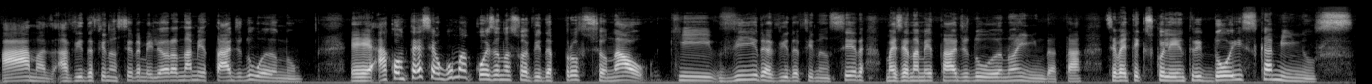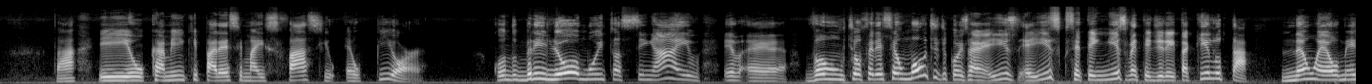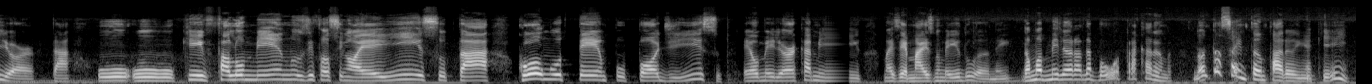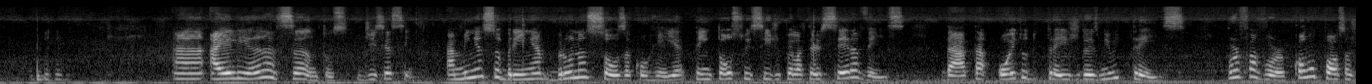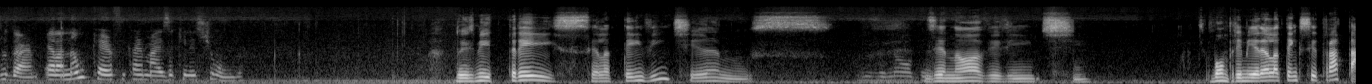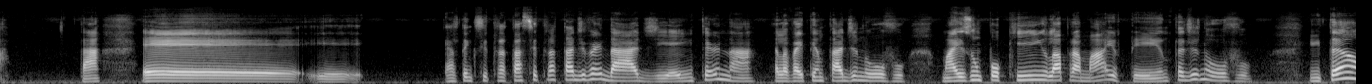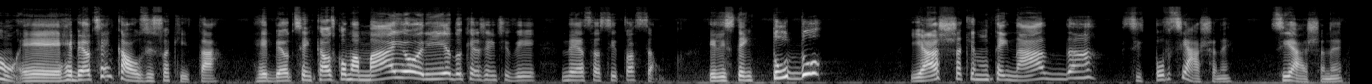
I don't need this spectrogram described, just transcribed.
Ah, mas a vida financeira melhora na metade do ano. É, acontece alguma coisa na sua vida profissional que vira vida financeira, mas é na metade do ano ainda, tá? Você vai ter que escolher entre dois caminhos, tá? E o caminho que parece mais fácil é o pior. Quando brilhou muito assim, ai, é, é, vão te oferecer um monte de coisa, é isso, é isso que você tem isso, vai ter direito àquilo, tá? Não é o melhor, tá? O, o que falou menos e falou assim, ó, é isso, tá? Com o tempo pode isso, é o melhor caminho. Mas é mais no meio do ano, hein? Dá uma melhorada boa pra caramba. Não tá saindo tanta aranha aqui, hein? A Eliana Santos disse assim: A minha sobrinha, Bruna Souza Correia, tentou suicídio pela terceira vez. Data 8 de 3 de 2003. Por favor, como posso ajudar? Ela não quer ficar mais aqui neste mundo. 2003, ela tem 20 anos. 19. 19, 20. Bom, primeiro ela tem que se tratar, tá? É, é, ela tem que se tratar, se tratar de verdade, é internar. Ela vai tentar de novo, mais um pouquinho lá para maio, tenta de novo. Então, é rebelde sem causa isso aqui, tá? Rebelde sem causa, como a maioria do que a gente vê nessa situação. Eles têm tudo e acha que não tem nada. Esse povo se acha, né? Se acha, né?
